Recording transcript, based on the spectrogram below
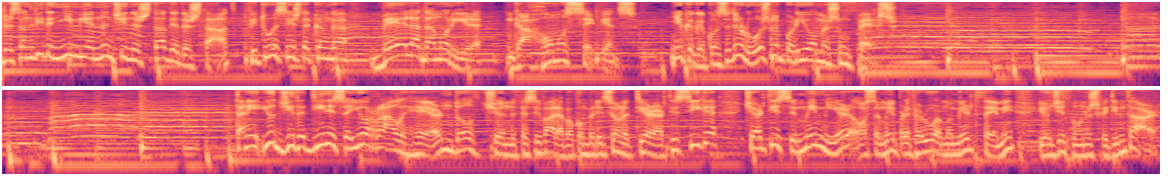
Ndërsa në vitin 1977, fituesi ishte kënga Bella da Morire nga Homo Sapiens, një këngë e konsiderueshme por jo me shumë peshë. Tani ju të gjithë e dini se jo rrallë herë ndodh që në festivale apo kompeticione të tjera artistike që artisti më i mirë ose më i preferuar më mirë të themi, jo gjithmonë është fitimtar.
